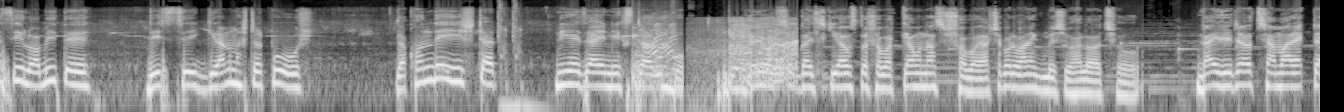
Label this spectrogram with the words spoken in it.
আছি লবিতে, দিচ্ছি গ্র্যান্ড মাস্টার পুশ যখন দেই স্টার্ট নিয়ে যাই নেক্সট হোয়াটসঅ্যাপ গাইজ কি অবস্থা? সবার কেমন আছো সবাই? আশা করি অনেক বেশি ভালো আছো। গাইজ এটা হচ্ছে আমার একটা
